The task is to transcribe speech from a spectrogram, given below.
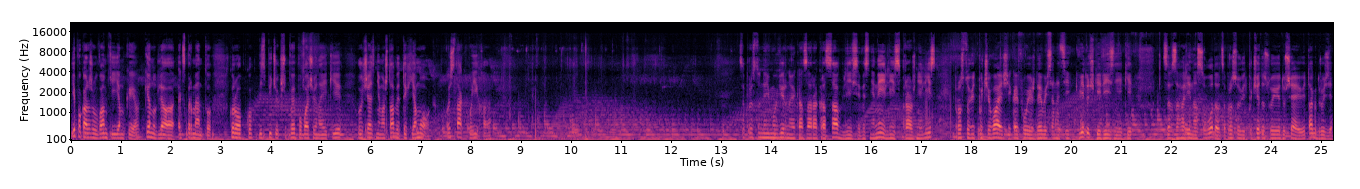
і покажу вам ті ямки. Кину для експерименту коробку від спічок, щоб ви побачили на які величезні масштаби тих ямок. Ось так поїхали. Це просто неймовірно, яка зараз краса в лісі. Весняний ліс, справжній ліс. Просто відпочиваєш і кайфуєш, дивишся на ці квіточки різні, які це взагалі насолода. Це просто відпочити своєю душею. І так, друзі,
